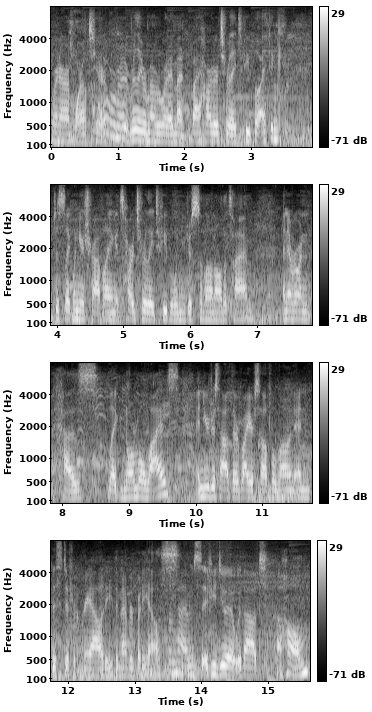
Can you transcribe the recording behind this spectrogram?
We're in our own world here. I don't really remember what I meant by harder to relate to people. I think just like when you're traveling, it's hard to relate to people when you're just alone all the time. And everyone has like normal lives, and you're just out there by yourself alone in this different reality than everybody else. Sometimes, if you do it without a home,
